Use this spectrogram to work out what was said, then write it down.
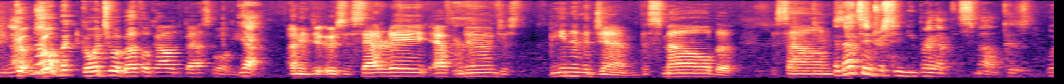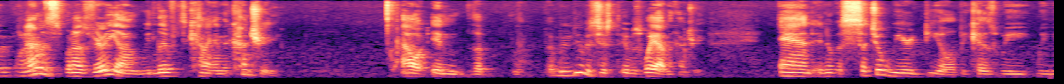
You know? go, no, go, but going to a Bethel College basketball game. yeah, I mean, it was a Saturday afternoon, just being in the gym, the smell, the the sounds. and that's interesting. You bring up the smell because when, when I was when I was very young, we lived kind of in the country, out in the. I mean, it was just it was way out in the country, and and it was such a weird deal because we we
